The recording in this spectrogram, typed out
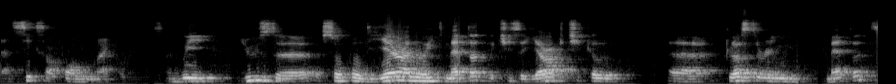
and six are forming mycorrhizas. And we use the so-called hieranoid method, which is a hierarchical uh, clustering method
